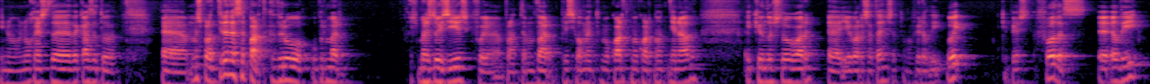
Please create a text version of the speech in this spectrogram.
e no, no resto da, da casa toda. Uh, mas pronto, tirando essa parte que durou o primeiro, os primeiros dois dias, que foi pronto, a mudar principalmente o meu quarto, o meu quarto não tinha nada, aqui onde eu estou agora, uh, e agora já tem, já estão a ver ali, oi, que peste, foda-se, ali,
